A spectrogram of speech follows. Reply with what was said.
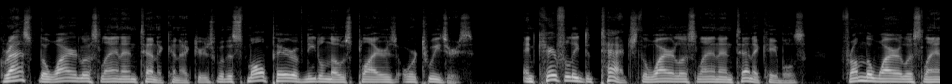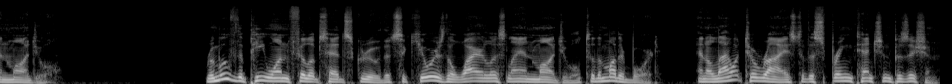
Grasp the wireless LAN antenna connectors with a small pair of needle nose pliers or tweezers and carefully detach the wireless LAN antenna cables from the wireless LAN module. Remove the P1 Phillips head screw that secures the wireless LAN module to the motherboard and allow it to rise to the spring tension position.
